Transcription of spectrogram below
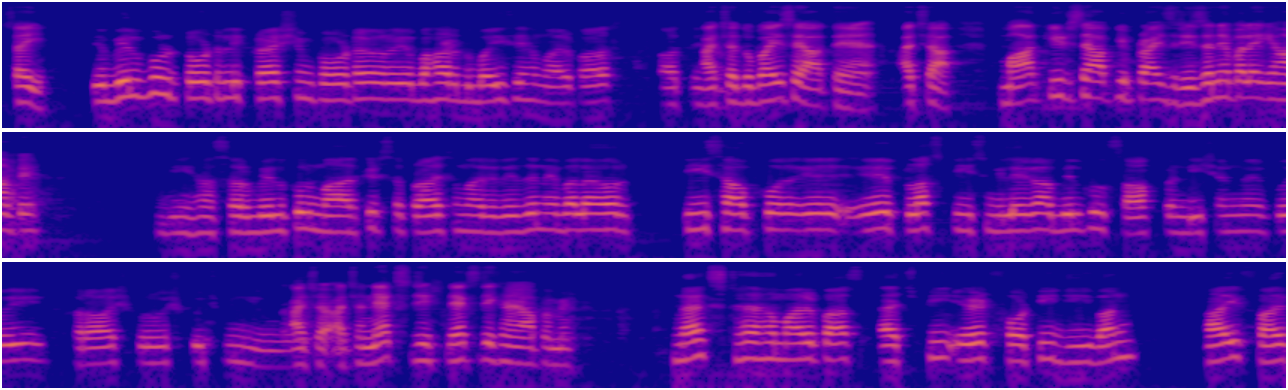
صحیح۔ یہ بالکل ٹوٹلی فریش امپورٹ ہے اور یہ باہر دبئی سے ہمارے پاس آتے ہیں۔ اچھا دبئی سے آتے ہیں۔ اچھا مارکیٹ سے آپ کی پرائس ریزنیبل ہے یہاں پہ؟ جی ہاں سر بالکل مارکیٹ سے پرائس ہماری ریزنیبل ہے اور پیس آپ کو اے پلس پیس ملے گا۔ بالکل صاف کنڈیشن میں کوئی خراش فروش کچھ بھی نہیں ہوگا۔ اچھا اچھا نیکسٹ جی نیکسٹ دکھائیں آپ ہمیں۔ نیکسٹ ہے ہمارے پاس H P eight forty G one I five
